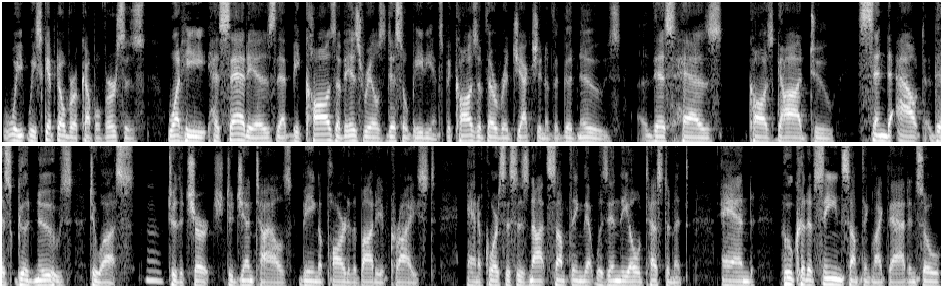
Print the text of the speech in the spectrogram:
we we skipped over a couple verses. What he has said is that because of Israel's disobedience, because of their rejection of the good news, this has caused God to send out this good news to us, to the church, to Gentiles being a part of the body of Christ. And of course, this is not something that was in the Old Testament. And who could have seen something like that? And so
